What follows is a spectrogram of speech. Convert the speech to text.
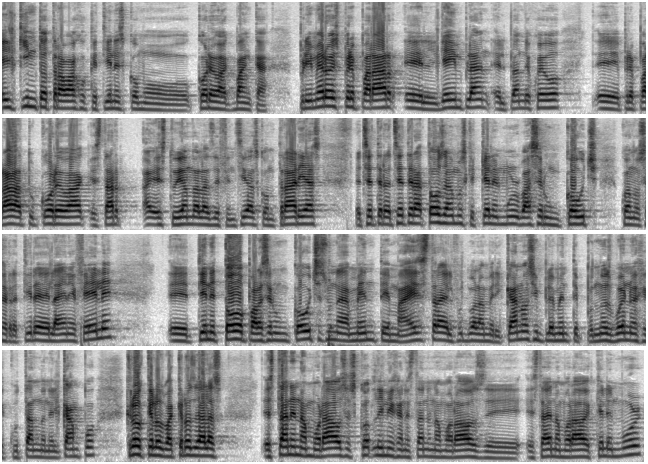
el quinto trabajo que tienes como coreback banca. Primero es preparar el game plan, el plan de juego, eh, preparar a tu coreback, estar eh, estudiando a las defensivas contrarias, etcétera, etcétera. Todos sabemos que Kellen Moore va a ser un coach cuando se retire de la NFL. Eh, tiene todo para ser un coach, es una mente maestra del fútbol americano, simplemente pues no es bueno ejecutando en el campo. Creo que los vaqueros de Dallas están enamorados, Scott Linehan están enamorados de, está enamorado de Kellen Moore.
